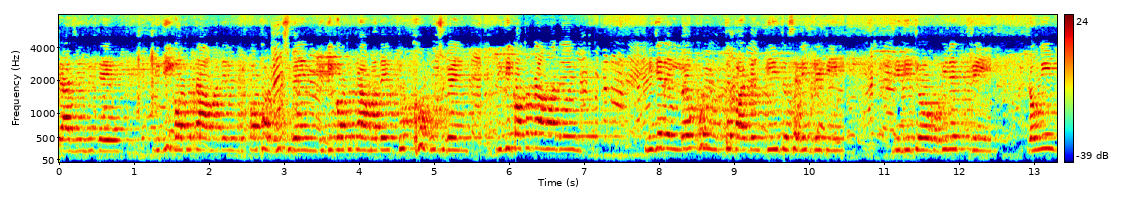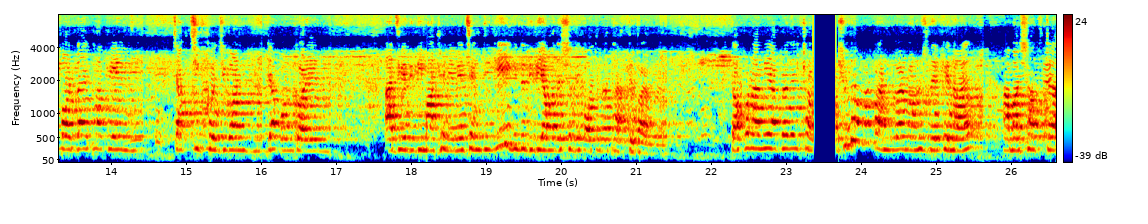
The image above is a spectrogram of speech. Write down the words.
রাজনীতিতে, দিদি কতটা আমাদের কথা বুঝবেন? দিদি কতটা আমাদের দুঃখ বুঝবেন? দিদি কতটা আমাদের নিজেদের লোক হয়ে উঠতে পারবেন? দিদি তো সেলিব্রিটি দিদি তো অভিনেত্রী, রঙিন পর্দায় থাকেন, চাকচিক্য জীবন যাপন করেন। আজকে দিদি মাঠে নেমেছেন ঠিকই, কিন্তু দিদি আমাদের সাথে কতটা থাকতে পারবে? তখন আমি আপনাদের শুধু আমার পান্ডুয়ার মানুষদেরকে নয়, আমার সাতটা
